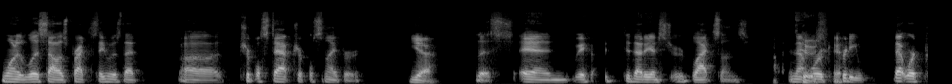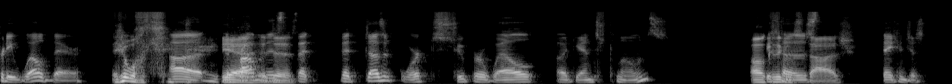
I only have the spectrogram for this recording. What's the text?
one of the lists I was practicing was that uh triple STAP, triple sniper yeah, list. And we did that against your Black Suns. And that Dude, worked yeah. pretty that worked pretty well there. it was. Uh the yeah, problem is did. that that doesn't work super well against clones. oh, because it can dodge. They can just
